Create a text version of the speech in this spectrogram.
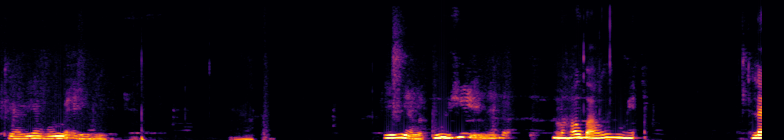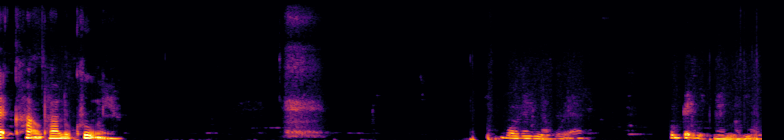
ဆ ရာကြီးကဝမ်းမဲ့အိမ်ကြီးဒီညကဘူးကြီးနေတော့မဟုတ်ပါဘူးမေလက်ခောက်ထားလို့ခုနေရဘောတိုင်းတော့ဝယ်ရတယ်ဟုတ်တယ်နိုင်မှာမဟုတ်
